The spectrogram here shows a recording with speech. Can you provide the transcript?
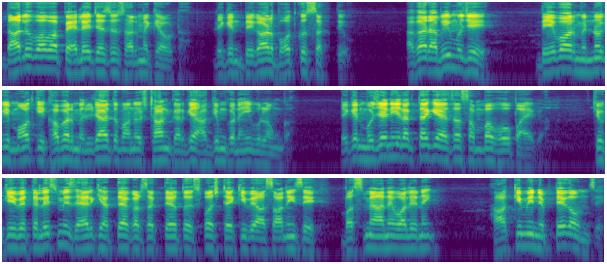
दालू बाबा पहले जैसे सर में क्या उठा? लेकिन बिगाड़ बहुत कुछ सकते हो। अगर अभी मुझे देवा और मिन्नो की मौत की खबर मिल जाए तो मैं अनुष्ठान करके हाकिम को नहीं बुलाऊँगा। लेकिन मुझे नहीं लगता कि ऐसा संभव हो पाएगा। क्योंकि वे तिलिस्मी जहर की हत्या कर सकते हैं तो स्पष्ट है कि वे आसानी से बस में आने वाले नहीं। हाकिम ही निपटेगा उनसे।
